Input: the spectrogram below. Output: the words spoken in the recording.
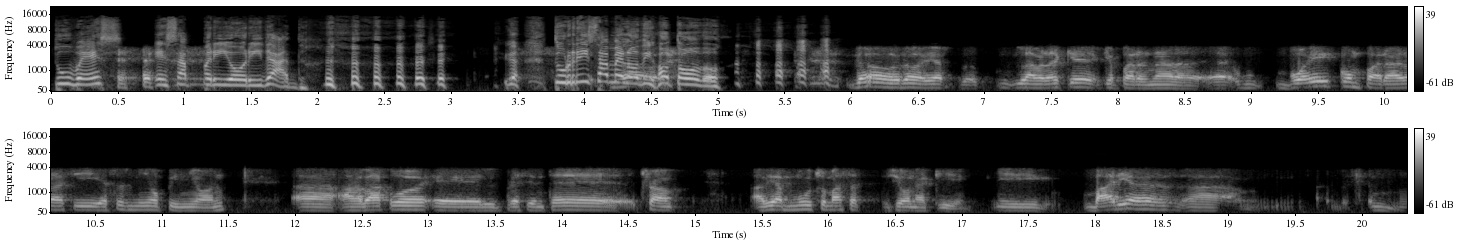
¿tú ves esa prioridad? tu risa me lo dijo todo. no, no, la verdad que, que, para nada. Eh, voy a comparar así, esa es mi opinión. Ah, abajo el presidente Trump había mucho más atención aquí y varias uh,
